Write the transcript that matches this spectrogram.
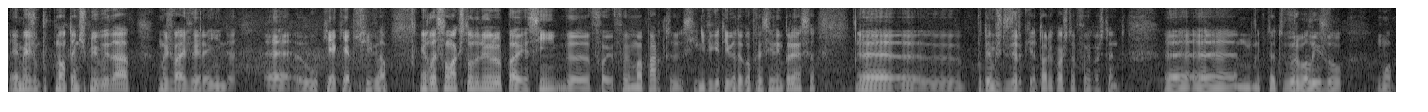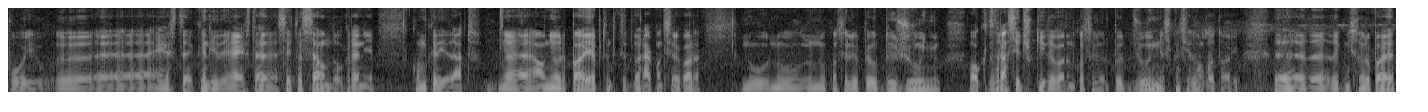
é mesmo porque não tem disponibilidade, mas vai ver ainda uh, o que é que é possível. Em relação à questão da União Europeia, sim, uh, foi, foi uma parte significativa da conferência de imprensa. Uh, podemos dizer que António Costa foi bastante, portanto, verbalizou um apoio uh, a, esta, a esta aceitação da Ucrânia como candidato uh, à União Europeia, portanto, que deverá acontecer agora no, no, no, Conselho Europeu de junho, ou que deverá ser discutido agora no Conselho Europeu de junho, na sequência de um relatório uh, da, da, Comissão Europeia.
